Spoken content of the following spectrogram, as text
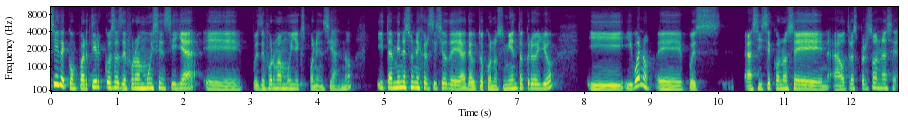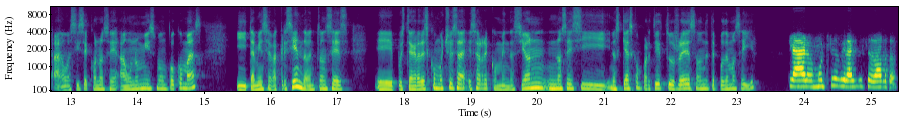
sí, de compartir cosas de forma muy sencilla, eh, pues de forma muy exponencial, ¿no? Y también es un ejercicio de, autoconocimiento, creo yo. Y, bueno, eh, pues así se conoce a otras personas, o así se conoce a uno mismo un poco más y también se va creciendo. Entonces, eh, pues te agradezco mucho esa, esa recomendación. No sé si nos quieras compartir tus redes, a dónde te podemos seguir. Claro, muchas gracias, Eduardo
